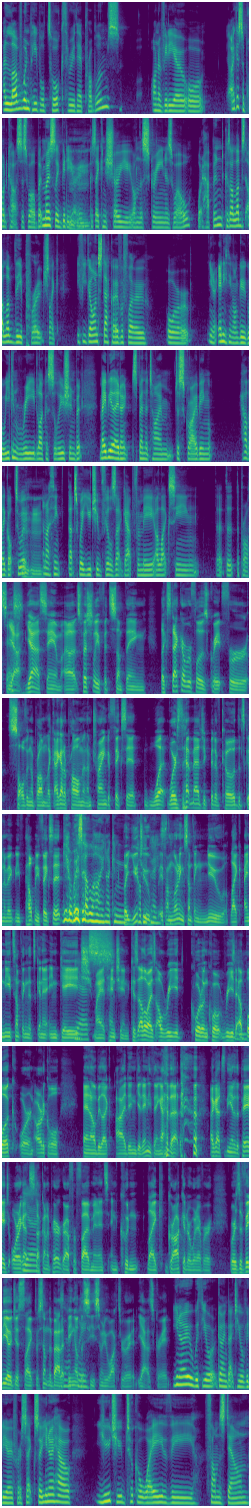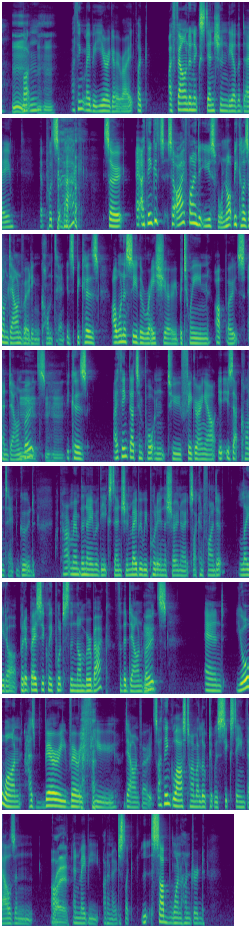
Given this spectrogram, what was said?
I love when people talk through their problems on a video or I guess a podcast as well, but mostly video Mm-hmm. because they can show you on the screen as well what happened. Because I love I love the approach. Like if you go on Stack Overflow or you know anything on Google, you can read like a solution, but maybe they don't spend the time describing how they got to it. Mm-hmm. And I think that's where YouTube fills that gap for me. I like seeing the the, the process. Yeah, yeah, same. Uh, especially if it's something like Stack Overflow is great for solving a problem. Like I got a problem and I'm trying to fix it. What? Where's that magic bit of code that's going to make me help me fix it? Yeah, where's that line? I can. But YouTube, if I'm learning something new, like I need something that's going to engage Yes. my attention because otherwise I'll read quote unquote read a book or an article and I'll be like, I didn't get anything out of that. I got to the end of the page, or I got Yeah. stuck on a paragraph for five minutes and couldn't like grok it or whatever. Whereas a video, just like there's something about it, being able to see somebody walk through it. Yeah, it's great. You know, with your going back to your video for a sec, so you know how YouTube took away the thumbs down Mm, button? mm-hmm. I think maybe a year ago, right? Like I found an extension the other day that puts it back. so I think it's so I find it useful not because I'm downvoting content. It's because I want to see the ratio between upvotes and mm, downvotes mm-hmm. because I think that's important to figuring out is that content good. I can't remember the name of the extension. Maybe we put it in the show notes. I can find it later. But it basically puts the number back for the mm. downvotes and your one has very very few downvotes. I think last time I looked, it was sixteen thousand up, Right. and maybe I don't know, just like sub one hundred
